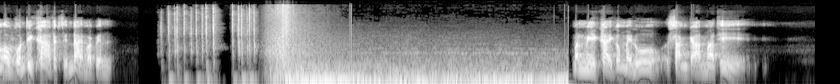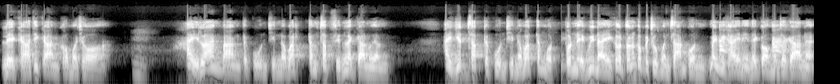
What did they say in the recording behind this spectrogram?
ต้องเอาคนที่ฆ่าทักษิณได้มาเป็นมันมีใครก็ไม่รู้สั่งการมาที่เลขาธิการคอมชอให้ล้างบางตระกูลชินวัตรทั้งทรัพย์สินและการเมือง ให้ยึดทรัพย์ตระกูลชินวัตรทั้งหมดพลเอกวินัย ก็ตอนนั้นก็ประชุมกันสามคน ไม่มีใครนี่ในกองบัญชาการน่ะ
